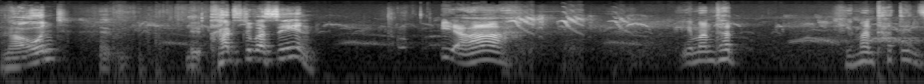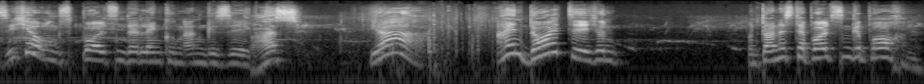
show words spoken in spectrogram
Na und? Kannst du was sehen? Ja. Jemand hat. Jemand hat den Sicherungsbolzen der Lenkung angesägt. Was? Ja, eindeutig. Und. Und dann ist der Bolzen gebrochen.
